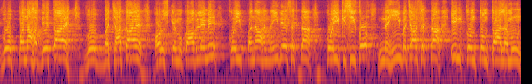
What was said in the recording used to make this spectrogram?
وہ پناہ دیتا ہے، وہ بچاتا ہے اور اس کے مقابلے میں کوئی پناہ نہیں دے سکتا، کوئی کسی کو نہیں بچا سکتا۔ ان کن تم تالمون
